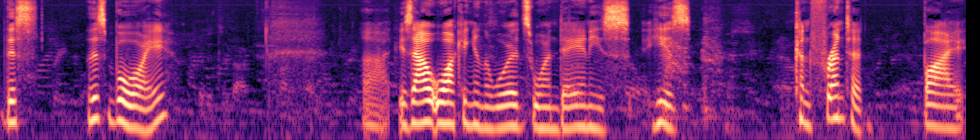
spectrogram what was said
this this boy uh, is out walking in the woods one day, and he's he is confronted by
